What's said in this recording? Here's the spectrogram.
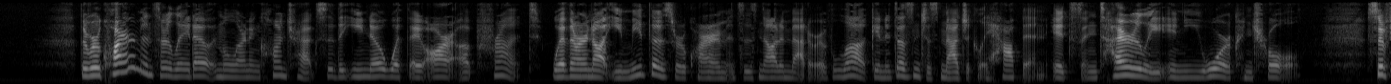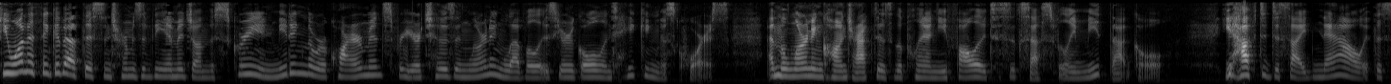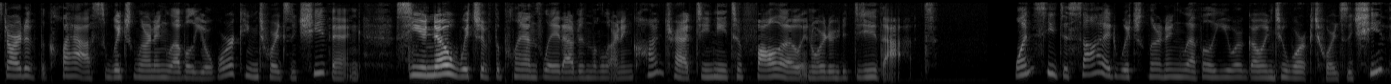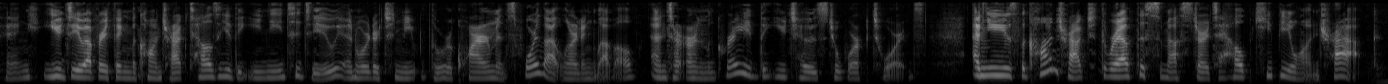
The requirements are laid out in the learning contract so that you know what they are up front. Whether or not you meet those requirements is not a matter of luck and it doesn't just magically happen. It's entirely in your control. So if you want to think about this in terms of the image on the screen, meeting the requirements for your chosen learning level is your goal in taking this course, and the learning contract is the plan you follow to successfully meet that goal. You have to decide now at the start of the class which learning level you're working towards achieving so you know which of the plans laid out in the learning contract you need to follow in order to do that. Once you decide which learning level you are going to work towards achieving, you do everything the contract tells you that you need to do in order to meet the requirements for that learning level and to earn the grade that you chose to work towards. And you use the contract throughout the semester to help keep you on track.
